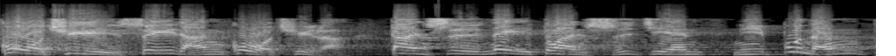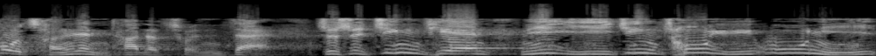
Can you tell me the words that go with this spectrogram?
过去虽然过去了，但是那段时间你不能不承认它的存在。只是今天你已经出于污泥，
